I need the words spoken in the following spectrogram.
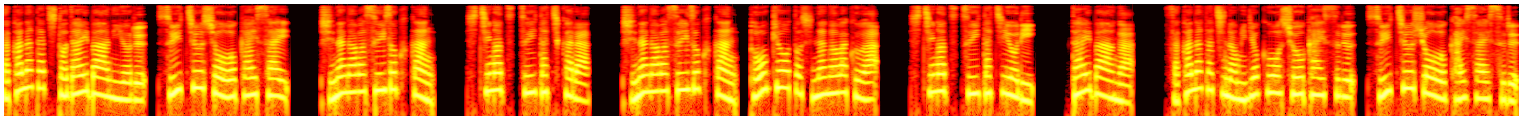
魚たちとダイバーによる水中ショーを開催。品川水族館、7月1日から、品川水族館、東京都品川区は、7月1日より、ダイバーが、魚たちの魅力を紹介する。水中ショーを開催する。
